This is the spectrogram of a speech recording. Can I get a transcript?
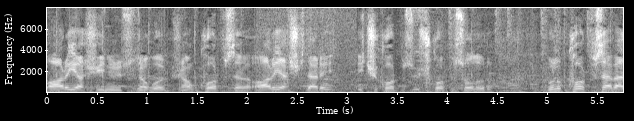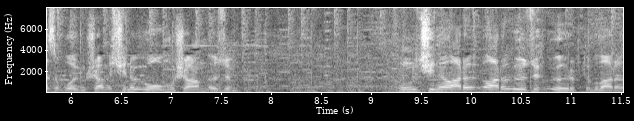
arı yaşığının üstünə qoymuşam, korpusa. Arı yaşıqları 2 korpus, 3 korpus olur. Bunu korpus əvəzi qoymuşam, içini ovmuşam özüm. Onun içini arı arı özü örübdür bunları.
